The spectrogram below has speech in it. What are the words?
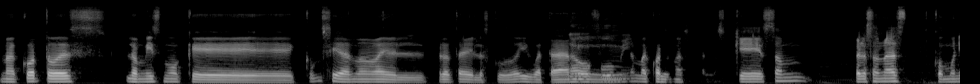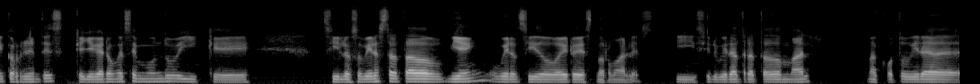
Makoto es lo mismo que. ¿Cómo se llamaba el prota del escudo? Iwatani. Naofumi. No me acuerdo más o menos. Que son personas comunes y corrientes que llegaron a ese mundo y que si los hubieras tratado bien, hubieran sido héroes normales. Y si lo hubiera tratado mal, Makoto hubiera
